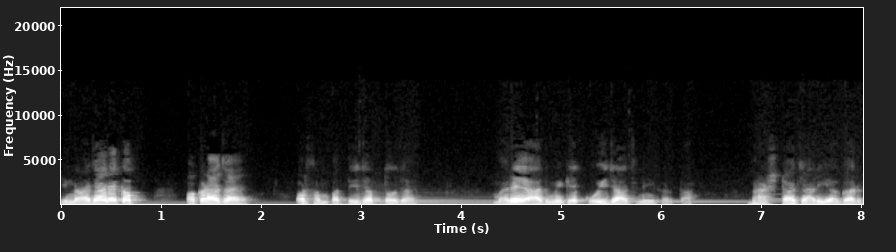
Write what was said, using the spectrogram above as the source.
कि ना जाने कब पकड़ा जाए। और संपत्ति जब्त हो जाए। मरे आदमी के कोई जाँच नहीं करता। भ्रष्टाचारी अगर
